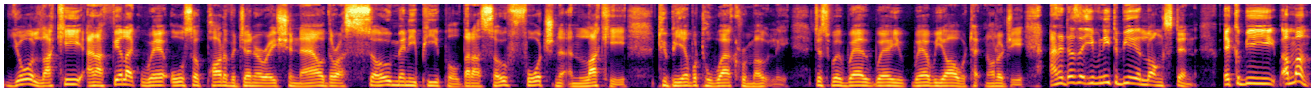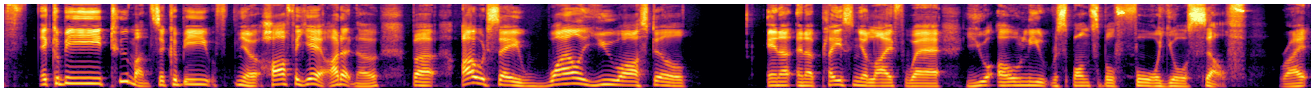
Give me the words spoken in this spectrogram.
you're lucky, and I feel like we're also part of a generation now. There are so many people that are so fortunate and lucky to be able to work remotely, just where where where, where we are with technology. And it doesn't even need to be a long stint. It could be a month it could be two months. It could be, you know, half a year. I don't know. But I would say while you are still in a, in a place in your life where you're only responsible for yourself, right?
